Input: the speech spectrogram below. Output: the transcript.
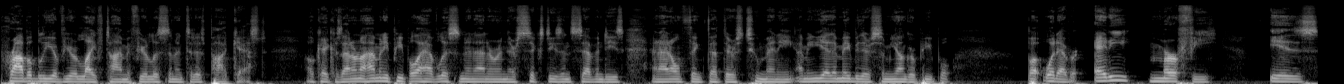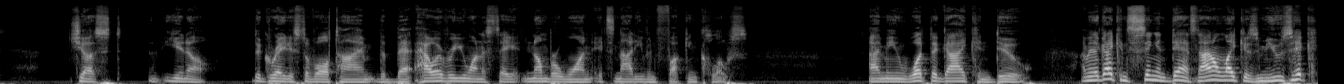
probably of your lifetime if you're listening to this podcast. Okay, because I don't know how many people I have listening that are in their 60s and 70s, and I don't think that there's too many. I mean, yeah, there maybe there's some younger people, but whatever. Eddie Murphy is just, you know, the greatest of all time. The best, however you want to say it, number one. It's not even fucking close. I mean, what the guy can do. I mean, the guy can sing and dance. Now, I don't like his music,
